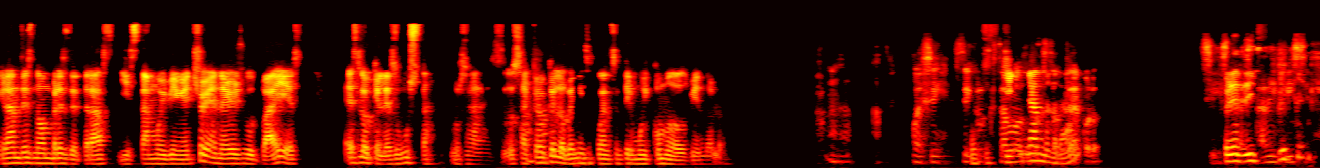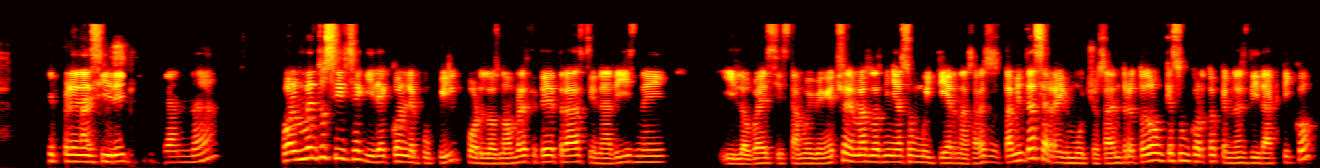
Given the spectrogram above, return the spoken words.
grandes nombres detrás y está muy bien hecho. Y An Irish Goodbye es, es lo que les gusta. O sea, es- o sea, creo que lo ven y se pueden sentir muy cómodos viéndolo. Pues sí, sí, creo que Entonces, ¿quién estamos bastante de acuerdo. Sí, está, está difícil, que predeciré quién gana. Por el momento sí seguiré con Le Pupil por los nombres que tiene detrás, tiene a Disney y lo ves y está muy bien hecho. Además, las niñas son muy tiernas, ¿sabes? También te hace reír mucho, o sea, dentro de todo, aunque es un corto que no es didáctico,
